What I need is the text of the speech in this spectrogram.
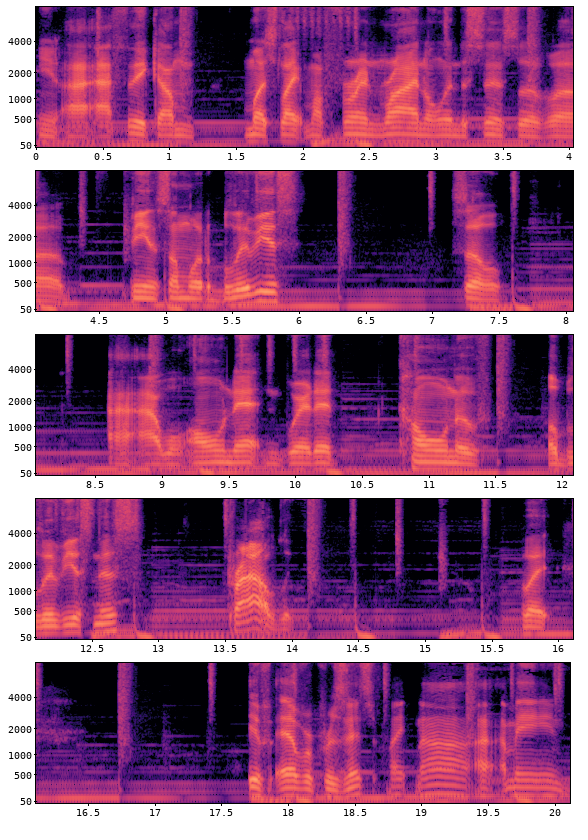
You know, I, I think I'm much like my friend Rhino in the sense of uh, being somewhat oblivious. So I, I will own that and wear that cone of obliviousness proudly. But if ever presents, like, nah, I, I mean,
